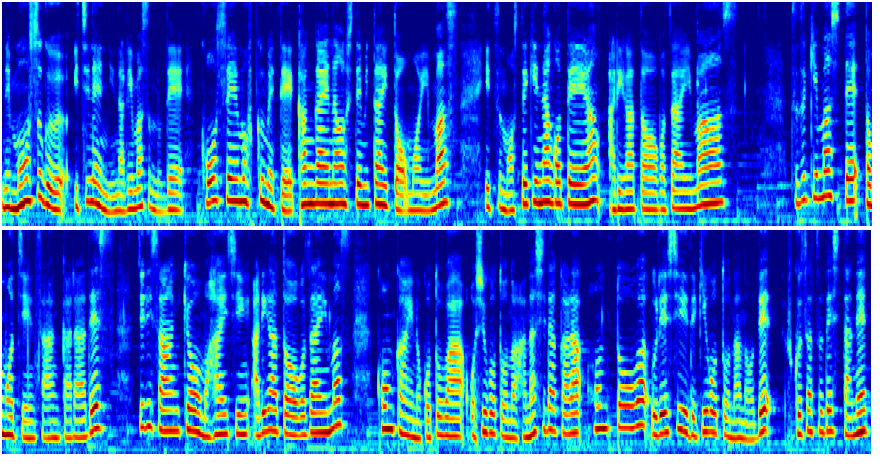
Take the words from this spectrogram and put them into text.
ね、もうすぐ1年になりますので構成も含めて考え直してみたいと思います。いつも素敵なご提案ありがとうございます。続きまして、ともちんさんからです。樹里さん、今日も配信ありがとうございます。今回のことはお仕事の話だから本当は嬉しい出来事なので複雑でしたね。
